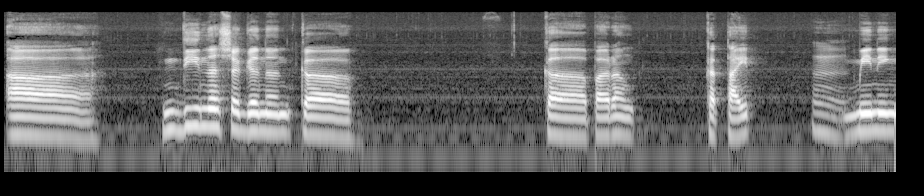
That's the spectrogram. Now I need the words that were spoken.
ah hindi na siya ganun ka ka parang ka tight Mm. meaning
